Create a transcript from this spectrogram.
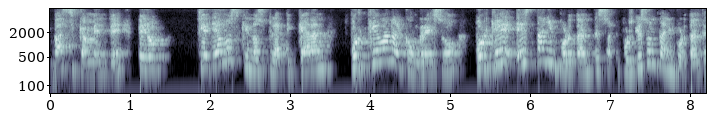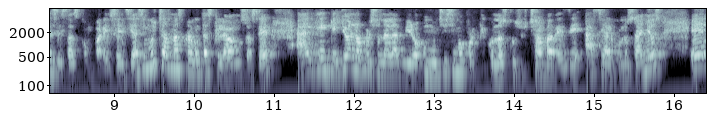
Básicamente, pero queríamos que nos platicaran ¿Por qué van al Congreso? ¿Por qué es tan importante, por qué son tan importantes estas comparecencias? Y muchas más preguntas que le vamos a hacer a alguien que yo en lo personal admiro muchísimo porque conozco su chamba desde hace algunos años. Él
